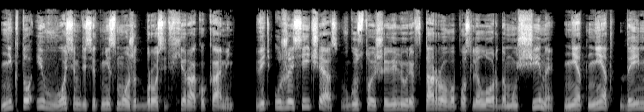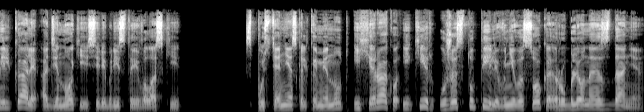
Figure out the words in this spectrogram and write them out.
Никто и в 80 не сможет бросить в Хераку камень, ведь уже сейчас в густой шевелюре второго после лорда мужчины нет-нет, да и мелькали одинокие серебристые волоски. Спустя несколько минут и Херако, и Кир уже ступили в невысокое рубленое здание,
